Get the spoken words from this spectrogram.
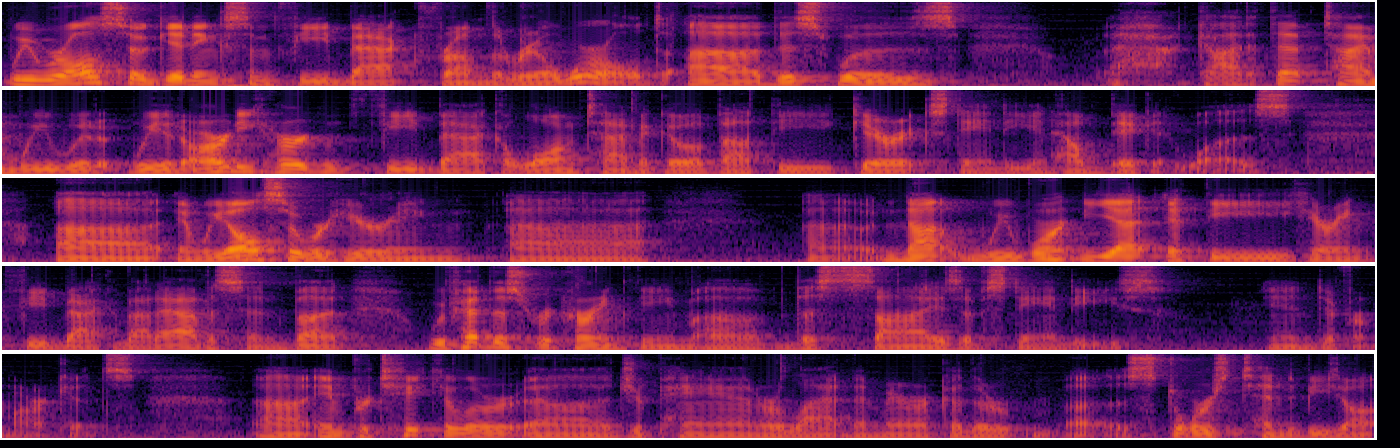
we were also getting some feedback from the real world. Uh, this was. God, at that time we would we had already heard feedback a long time ago about the Garruk standee and how big it was, uh, and we also were hearing uh, uh, not we weren't yet at the hearing feedback about Avacyn, but we've had this recurring theme of the size of standees in different markets. Uh, in particular, uh, Japan or Latin America, their uh, stores tend to be uh,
